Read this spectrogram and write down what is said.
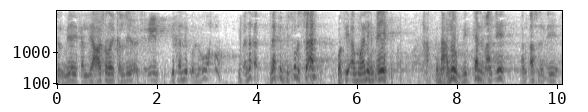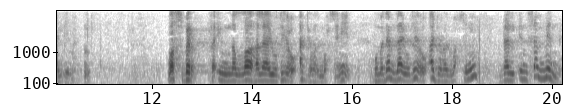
2.5% يخليه 10 يخليه 20 يخليه كله. هو حر. يبقى دخل. لكن في سورة سأل وفي أموالهم إيه؟ حق. معلوم. بيتكلم عن إيه؟ عن أصل الإيه؟ الإيمان. واصبر. فإن الله لا يضيع أجر المحسنين. وما دام لا يضيع أجر المحسنين ده الانسان منه.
